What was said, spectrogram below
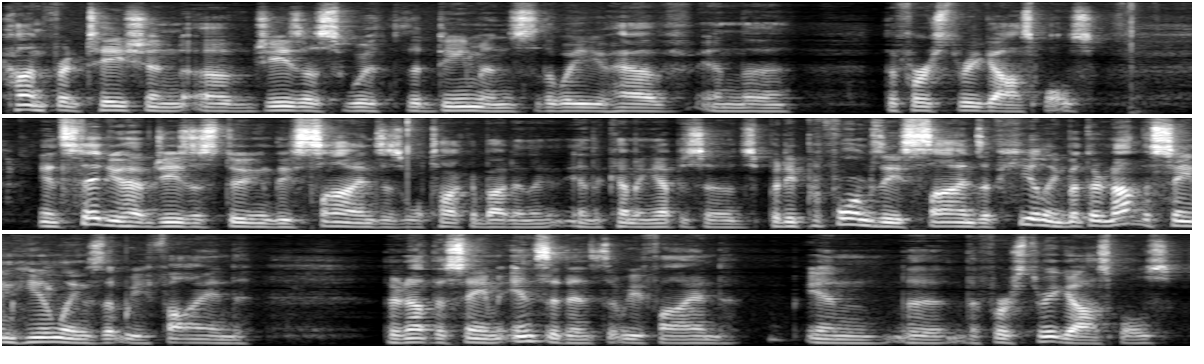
confrontation of Jesus with the demons the way you have in the the first three gospels. Instead, you have Jesus doing these signs, as we'll talk about in the, in the coming episodes. But he performs these signs of healing, but they're not the same healings that we find they're not the same incidents that we find in the, the first three Gospels.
